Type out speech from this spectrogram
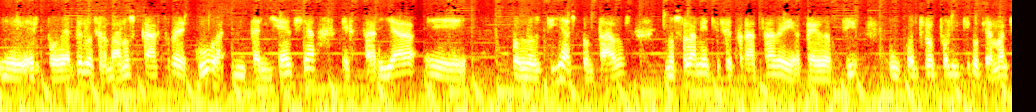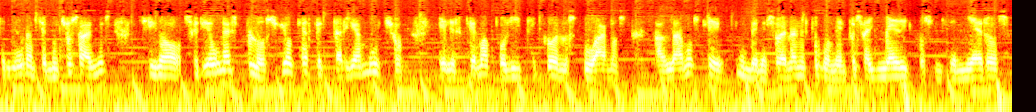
eh, el poder de los hermanos Castro de Cuba. Inteligencia estaría eh, con los días contados. No solamente se trata de revertir un control político que ha mantenido durante muchos años, sino sería una explosión que afectaría mucho el esquema político de los cubanos. Hablamos que en Venezuela en estos momentos hay médicos, ingenieros,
